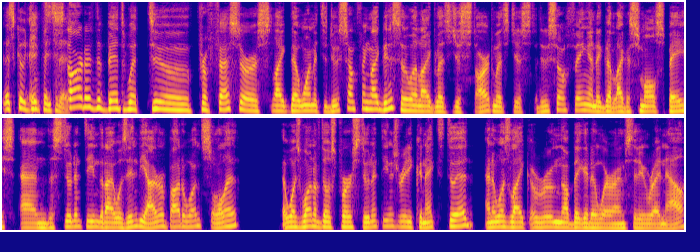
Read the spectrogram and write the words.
let's go deep it into this. started a bit with two professors like they wanted to do something like this. So we're like, let's just start. Let's just do something. And they got like a small space. And the student team that I was in, the Iron Powder one, Solid, it was one of those first student teams really connected to it. And it was like a room not bigger than where I'm sitting right now.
